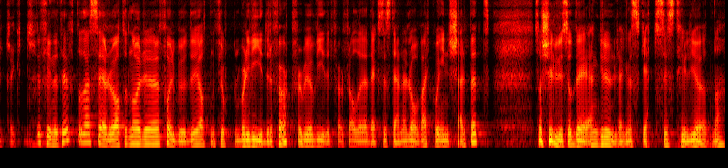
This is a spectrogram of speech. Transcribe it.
uttrykt. Definitivt. og der ser du at Når eh, forbudet i 1814 blir videreført, for det blir jo videreført fra allerede eksisterende lovverk og innskjerpet, så skyldes jo det en grunnleggende skepsis til jødene.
